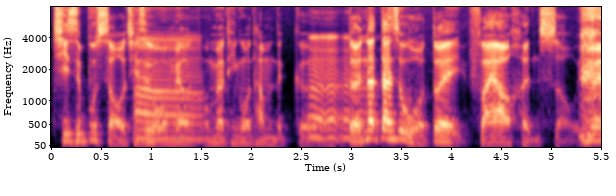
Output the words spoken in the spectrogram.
其实不熟，其实我没有我没有听过他们的歌。对，那但是我对 Fly Out 很熟，因为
